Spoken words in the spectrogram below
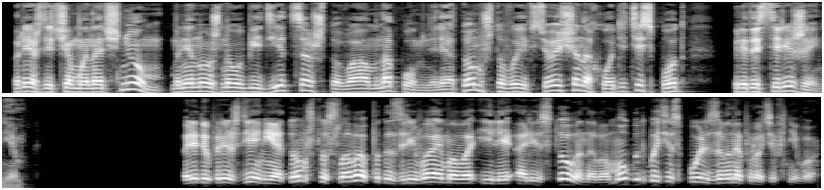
— прежде чем мы начнем, мне нужно убедиться, что вам напомнили о том, что вы все еще находитесь под предостережением. Предупреждение о том, что слова подозреваемого или арестованного могут быть использованы против него.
